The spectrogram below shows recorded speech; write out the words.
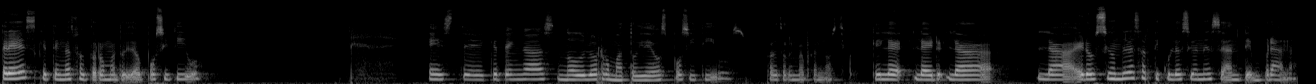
Tres, que tengas factor reumatoideo positivo este, que tengas nódulos reumatoideos positivos, factor de pronóstico, que la, la, erosión de las articulaciones sea temprana,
